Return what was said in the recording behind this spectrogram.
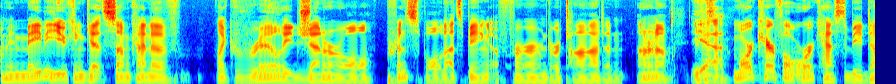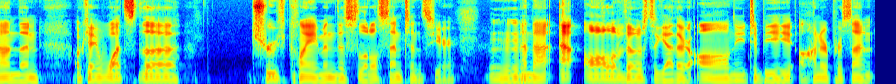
I mean, maybe you can get some kind of like really general principle that's being affirmed or taught. And I don't know. Yeah. more careful work has to be done than, okay, what's the truth claim in this little sentence here? Mm-hmm. And that all of those together all need to be 100%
